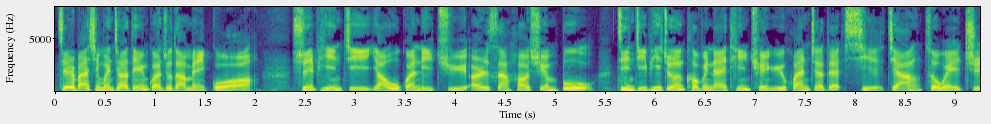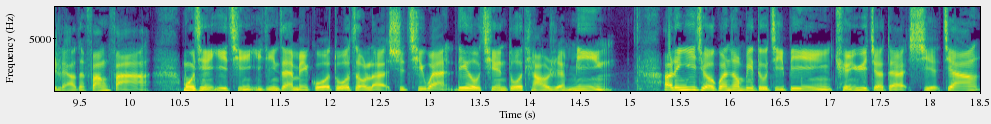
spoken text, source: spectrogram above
接着把新闻焦点关注到美国。食品及药物管理局二十三号宣布，紧急批准 COVID-19 痊愈患者的血浆作为治疗的方法。目前疫情已经在美国夺走了十七万六千多条人命。二零一九冠状病毒疾病痊愈者的血浆，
